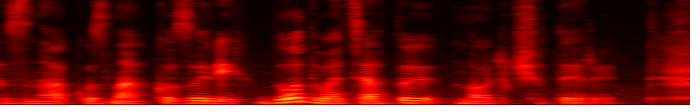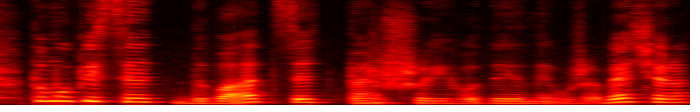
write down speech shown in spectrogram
знак, знак Козоріг, до 20.04. Тому після 21 години вже вечора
